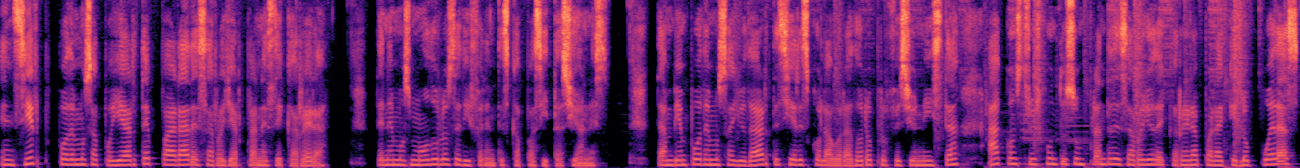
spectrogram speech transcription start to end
En CIRP podemos apoyarte para desarrollar planes de carrera. Tenemos módulos de diferentes capacitaciones. También podemos ayudarte si eres colaborador o profesionista a construir juntos un plan de desarrollo de carrera para que lo puedas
